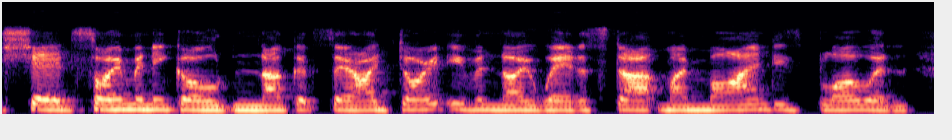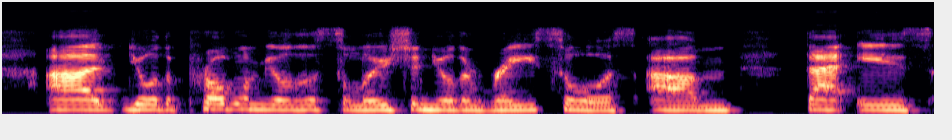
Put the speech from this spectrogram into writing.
shared so many golden nuggets there. I don't even know where to start. My mind is blowing. Uh, you're the problem, you're the solution, you're the resource. Um, that is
